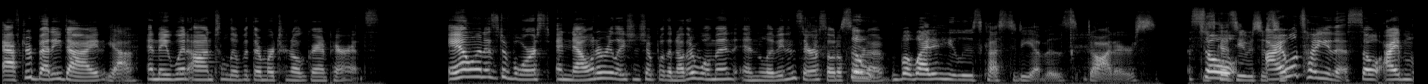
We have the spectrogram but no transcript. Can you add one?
after Betty died, Yeah. and they went on to live with their maternal grandparents. Alan is divorced and now in a relationship with another woman and living in Sarasota, So, Florida. but why did he lose custody of his daughters? So 'cause he was just- I will tell you this. So I'm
